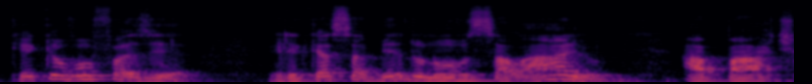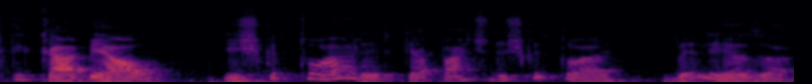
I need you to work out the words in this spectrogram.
o que, que eu vou fazer? Ele quer saber do novo salário a parte que cabe ao escritório. Ele quer a parte do escritório. Beleza, ó.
